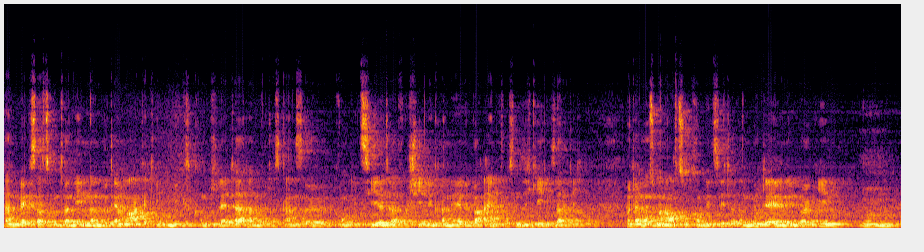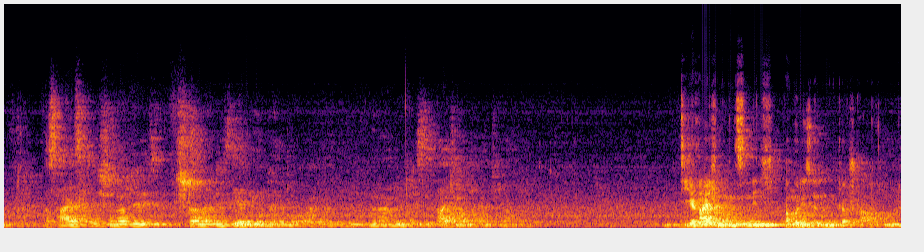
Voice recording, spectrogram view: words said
Dann wächst das Unternehmen, dann wird der Marketingmix kompletter, dann wird das Ganze komplizierter, verschiedene Kanäle beeinflussen sich gegenseitig und da muss man auch zu komplizierteren Modellen übergehen. Mhm. Das heißt, die standardisierten Modelle die reichen euch eigentlich gar nicht? Die reichen uns nicht, aber die sind ein guter Startpunkt.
